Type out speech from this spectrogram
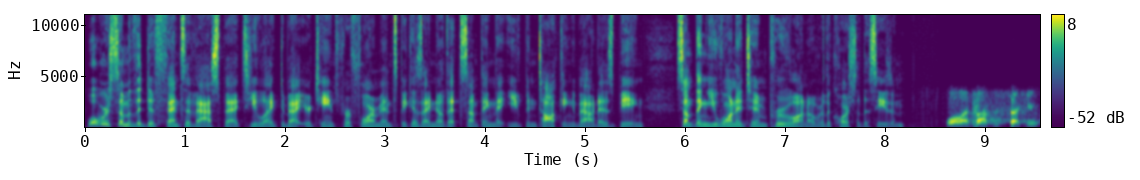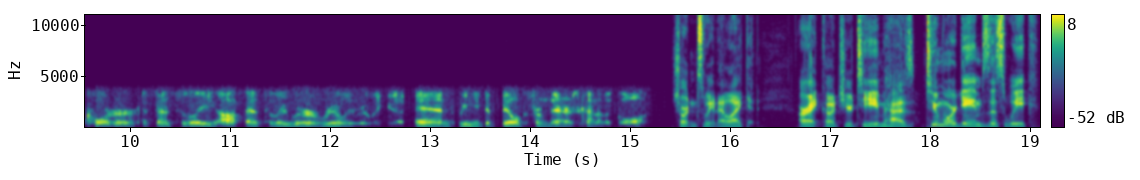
What were some of the defensive aspects you liked about your team's performance? Because I know that's something that you've been talking about as being something you wanted to improve on over the course of the season. Well, I thought the second quarter, defensively, offensively, we were really, really good. And we need to build from there is kind of the goal. Short and sweet. I like it. All right, coach, your team has two more games this week.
